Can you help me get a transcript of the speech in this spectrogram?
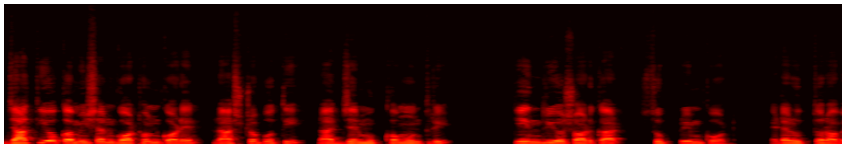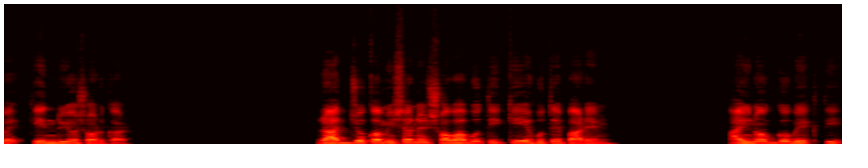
জাতীয় কমিশন গঠন করেন রাষ্ট্রপতি, রাজ্যের মুখ্যমন্ত্রী, কেন্দ্রীয় সরকার, সুপ্রিম কোর্ট। এটার উত্তর হবে কেন্দ্রীয় সরকার। রাজ্য কমিশনের সভাপতি কে হতে পারেন? আইনজ্ঞ ব্যক্তি,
